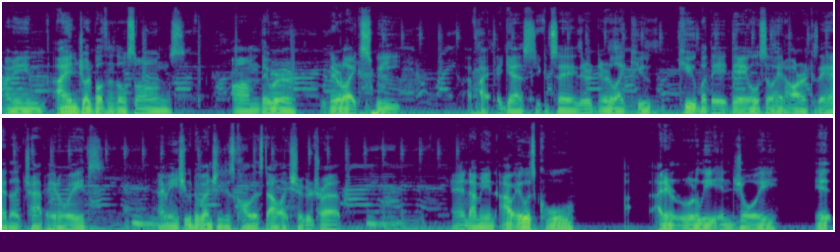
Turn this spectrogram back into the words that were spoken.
I mean, I enjoyed both of those songs. Um, they were they were like sweet. I, I guess you could say they're they're like cute, cute, but they they also hit hard because they had like trap 808s. I mean, she would eventually just call this style like sugar trap. And I mean, I, it was cool. I, I didn't really enjoy it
